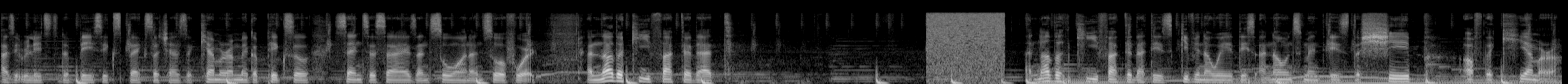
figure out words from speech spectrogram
as it relates to the basic specs such as the camera megapixel, sensor size and so on and so forth. Another key factor that Another key factor that is giving away this announcement is the shape of the camera.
